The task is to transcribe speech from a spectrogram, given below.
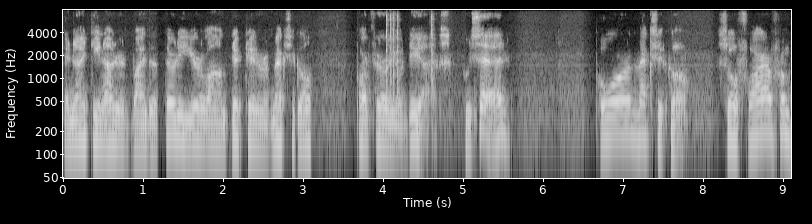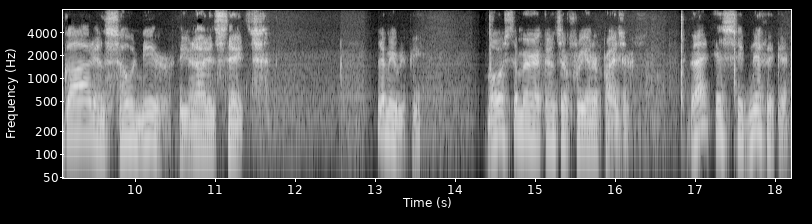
in 1900 by the 30 year long dictator of Mexico, Porfirio Diaz, who said, Poor Mexico, so far from God and so near the United States. Let me repeat most Americans are free enterprisers. That is significant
